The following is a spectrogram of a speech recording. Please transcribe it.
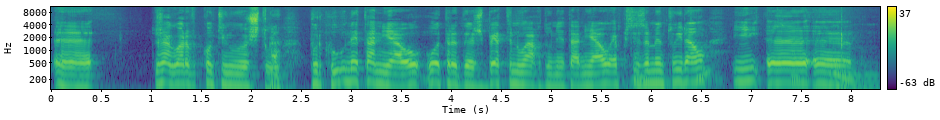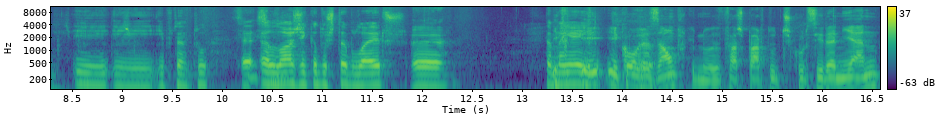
Uh, já agora continuas tu, porque o Netanyahu, outra das bete noir do Netanyahu é precisamente o Irão e, uh, uh, e, e, e, portanto, sim, sim. a lógica dos tabuleiros também e, é aí. E, com razão, porque faz parte do discurso iraniano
